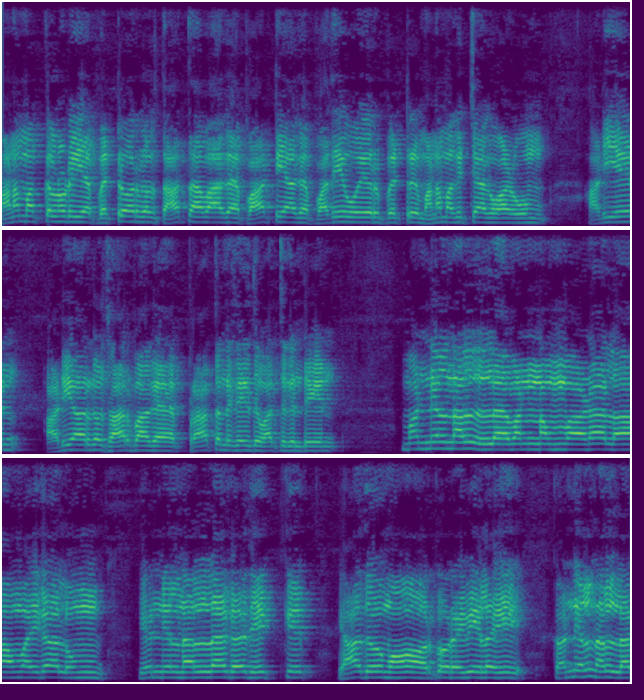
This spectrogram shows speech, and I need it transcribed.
மணமக்களுடைய பெற்றோர்கள் தாத்தாவாக பாட்டியாக பதவி உயர்வு பெற்று மனமகிழ்ச்சியாக வாழவும். அடியேன் அடியார்கள் சார்பாக பிரார்த்தனை செய்து வாழ்த்துகின்றேன். மண்ணில் நல்ல வண்ணம் வாழலாம் வைகளும் எண்ணில் நல்ல கதிக்கு யாதுமோர் குறைவிலை. கண்ணில் நல்ல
